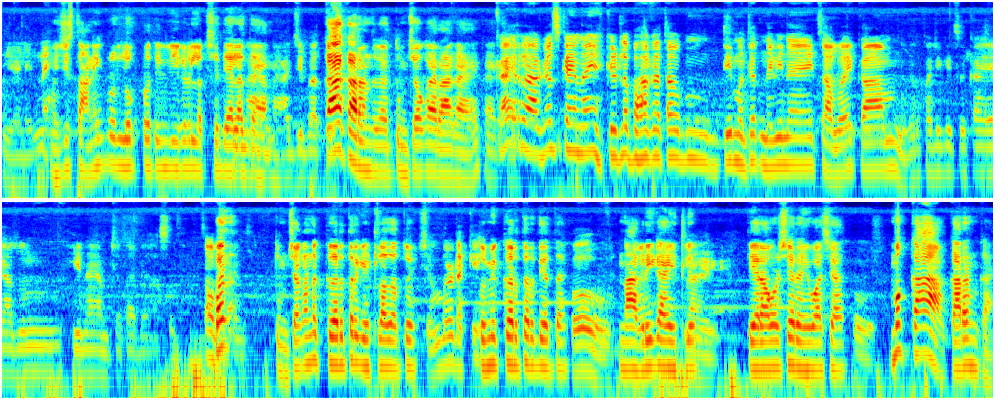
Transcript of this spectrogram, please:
निघालेली नाही. म्हणजे स्थानिक लोकप्रतिनिधीकडे लक्ष द्यायला तयार नाही, अजिबात काय कारण? तुमच्यावर काय राग आहे? काय काय रागच काय नाही. इकडला भाग आता ते म्हणतात नवीन आहे चालू आहे काम नगरपालिकेचं काय अजून हे नाही आमच्या ताब्यात असं. चालू पण- आहे त्यांचं. तुमच्याकडनं कर तर घेतला जातोय. शंभर टक्के. तुम्ही कर तर देताय. हो हो. नागरिक आहे इथले. नागरिक. तेरा वर्ष आहात. हो. मग का? कारण काय?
